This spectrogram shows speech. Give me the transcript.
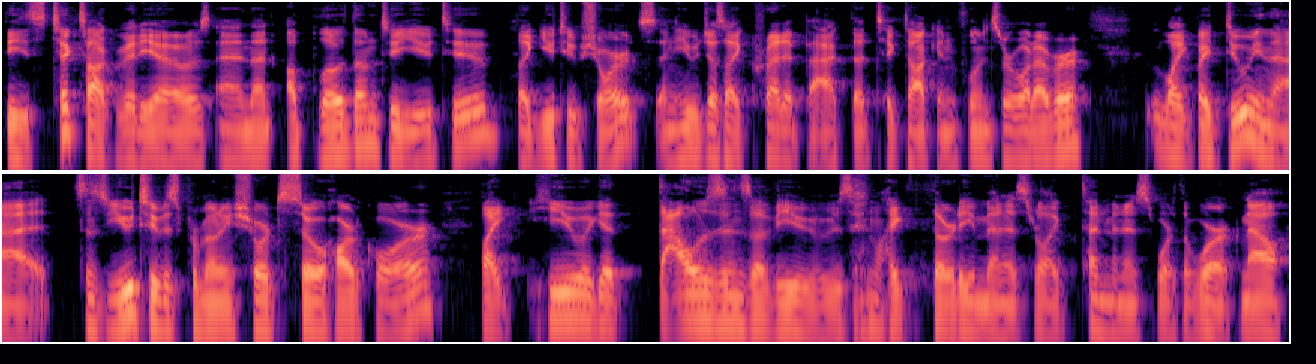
these TikTok videos and then upload them to YouTube, like YouTube Shorts, and he would just like credit back the TikTok influencer or whatever. Like by doing that, since YouTube is promoting shorts so hardcore, like he would get thousands of views in like 30 minutes or like 10 minutes worth of work. Now,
